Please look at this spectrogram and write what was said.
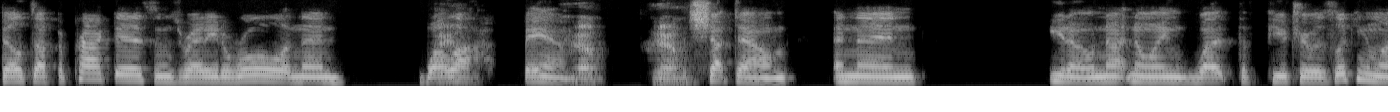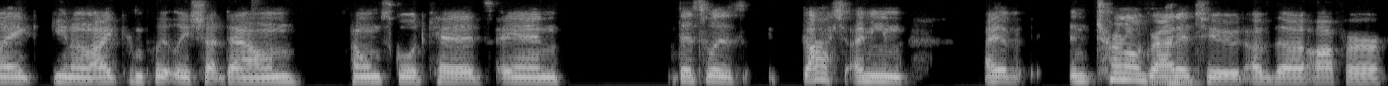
built up a practice and was ready to roll. And then voila, bam, bam yeah. yeah. shut down. And then, you know, not knowing what the future was looking like, you know, I completely shut down, homeschooled kids. And this was, gosh, I mean, I have internal mm-hmm. gratitude of the offer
